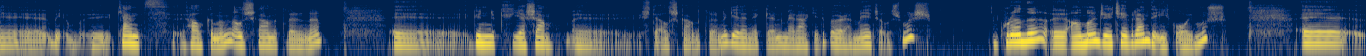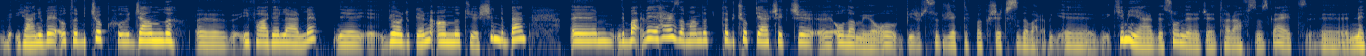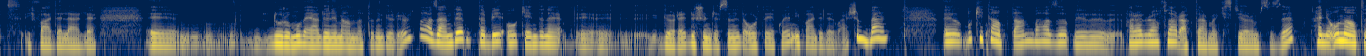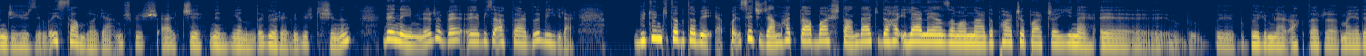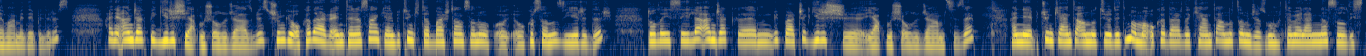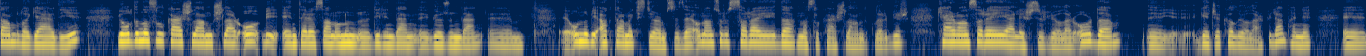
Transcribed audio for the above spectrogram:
e, kent halkının alışkanlıklarını, e, günlük yaşam e, işte alışkanlıklarını, geleneklerini merak edip öğrenmeye çalışmış. Kur'an'ı e, Almanca'ya çeviren de ilk oymuş. E, yani ve o tabii çok canlı e, ifadelerle e, gördüklerini anlatıyor. Şimdi ben ve her zaman da tabii çok gerçekçi e, olamıyor. O bir subjektif bakış açısı da var. E, kimi yerde son derece tarafsız, gayet net ifadelerle durumu veya dönemi anlattığını görüyoruz. Bazen de tabii o kendine göre düşüncesini de ortaya koyan ifadeleri var. Şimdi ben e, bu kitaptan bazı e, paragraflar aktarmak istiyorum size. Hani 16. yüzyılda İstanbul'a gelmiş bir elçinin yanında görevli bir kişinin deneyimleri ve e, bize aktardığı bilgiler. Bütün kitabı tabii seçeceğim. Hatta baştan belki daha ilerleyen zamanlarda parça parça yine e, bölümler aktarmaya devam edebiliriz. Hani ancak bir giriş yapmış olacağız biz. Çünkü o kadar enteresan ki yani bütün kitabı baştan sona okusanız yeridir. Dolayısıyla ancak bir parça giriş yapmış olacağım size. Hani bütün kenti anlatıyor dedim ama o kadar da kenti anlatamayacağız. Muhtemelen nasıl İstanbul'a geldiği, yolda nasıl karşılanmışlar o bir enteresan onun e, dilinden e, gözünden e, onu bir aktarmak istiyorum size. Ondan sonra sarayda nasıl karşılandıkları bir kervansaraya yerleştiriliyorlar. Orada gece kalıyorlar filan hani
